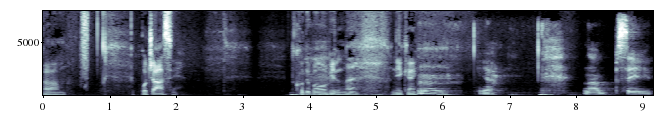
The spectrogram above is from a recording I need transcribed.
Um, počasi. Tako da bomo videli, nekaj. Mm, ja. No, sej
